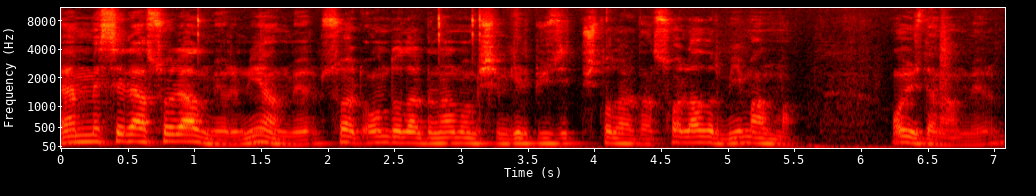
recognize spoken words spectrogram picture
Ben mesela sol almıyorum. Niye almıyorum? Sol 10 dolardan almamışım. Gelip 170 dolardan sol alır mıyım? Almam. O yüzden almıyorum.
